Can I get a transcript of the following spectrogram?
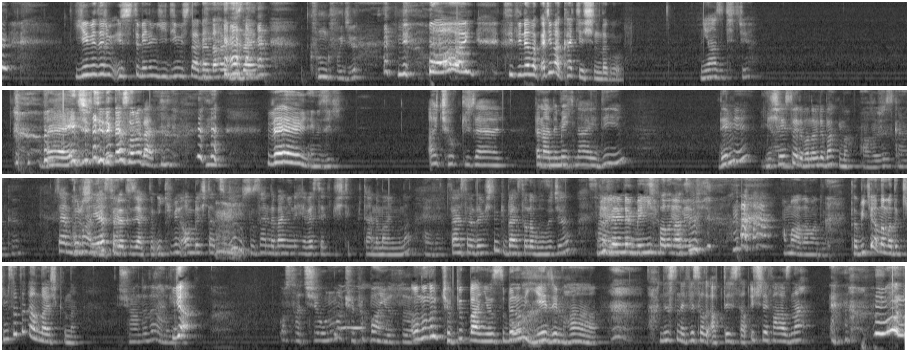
Yemin ederim üstü benim giydiğim üstlerden daha güzel. Kung fucu. Oy! Tipine bak. Acaba kaç yaşında bu? Niye ağzı titriyor? Ve Çift yedikten sonra ben. Ve emzik. ay çok güzel. Ben anneme ikna edeyim. Değil mi? Bir Yani. şey söyle bana öyle bakma. Alırız kanka. Sen dur Ama şeye yasak. hatırlatacaktım. 2015'te hatırlıyor musun? Sen de ben yine heves etmiştik bir tane maymuna. Evet. Ben sana demiştim ki ben sana bulacağım. Sahiplenmek Birilerine mail için, falan evet. atmış. Ama alamadık. Tabii ki alamadık. Kim satar Allah aşkına? Şu anda da alalım. Ya O saçı, onun o köpük banyosu. onun o köpük banyosu ben Oh. onu yerim ha. Nasıl nefes al abdest al. Üç defa ağzına.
